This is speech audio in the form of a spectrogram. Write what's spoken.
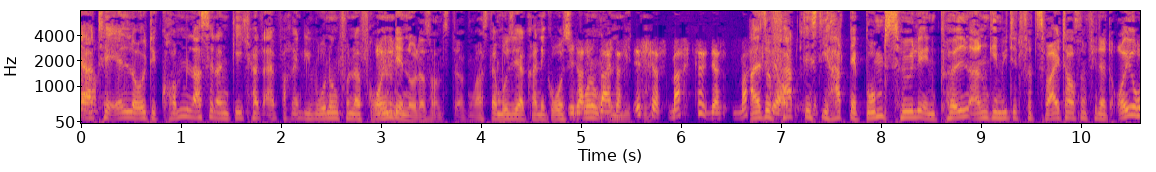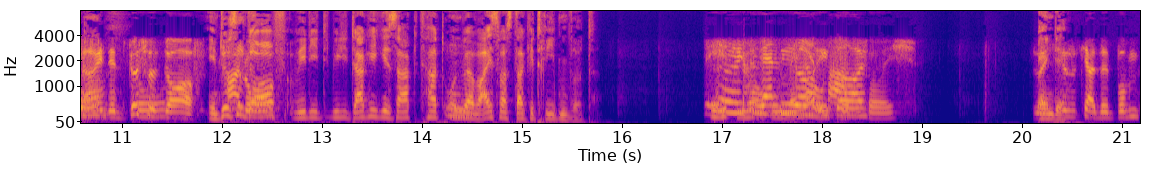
RTL-Leute kommen lasse, dann gehe ich halt einfach in die Wohnung von einer Freundin oder sonst irgendwas. Da muss ich ja keine große das, Wohnung das, das anmieten. ist, das macht, das macht also. Fakt ist, die hat eine Bumshöhle in Köln angemietet für 2400 Euro. Nein, in Düsseldorf. in Düsseldorf, wie die, wie die Dagi gesagt hat, und wer weiß, was da getrieben wird. Ja, Haufen ja, Männer im egal. Fahrzeug. Vielleicht Ende. ist es ja eine Bum,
